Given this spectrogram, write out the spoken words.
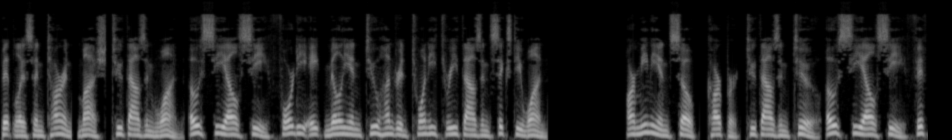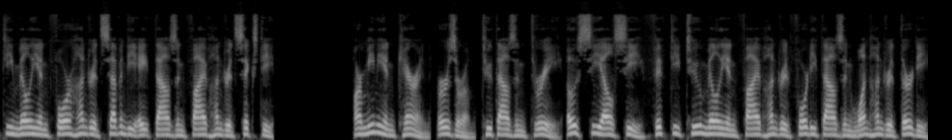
Bitlis and Taron, Mush 2001 OCLC 48223061 Armenian Soap, Kharpert 2002 OCLC 50478560 Armenian Karin, Erzurum 2003 OCLC 52540130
